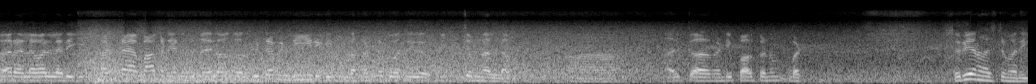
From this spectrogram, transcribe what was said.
வேற லெவலில் இருக்கு. கட்டாயம் பார்க்கணும். எனக்கு இதில் வந்து ஒரு விட்டமின் டி இருக்கு. நம்ம கண்ணுக்கு வந்து மிச்சம் நல்லா. அதுக்காக வேண்டி பார்க்கணும் பட் சரியான கஷ்டம் மாதிரி.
